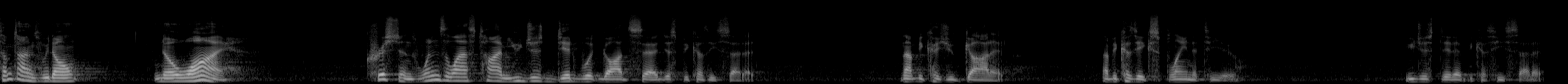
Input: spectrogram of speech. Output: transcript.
Sometimes we don't know why. Christians, when's the last time you just did what God said just because He said it? Not because you got it, not because He explained it to you. You just did it because He said it.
